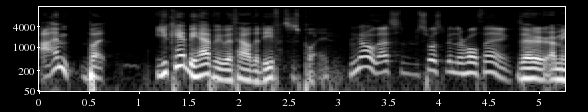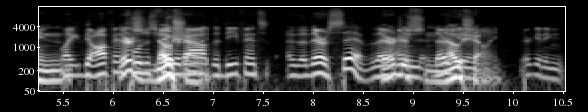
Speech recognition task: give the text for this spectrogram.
I'm but you can't be happy with how the defense is playing. No, that's supposed to be their whole thing. They're I mean Like the offense There's will just no figure it showing. out. The defense, uh, they're a sieve. They're, They're I just mean, they're no getting- showing. They're getting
